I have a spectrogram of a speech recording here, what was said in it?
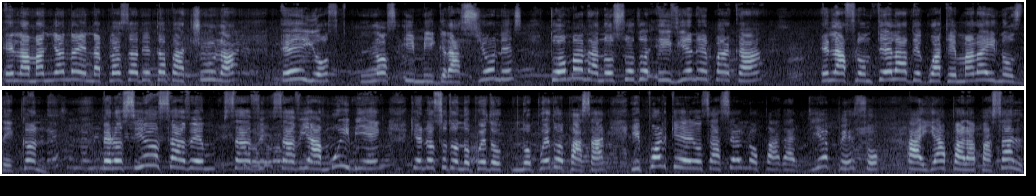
En la mañana en la plaza de Tapachula, ellos, las inmigraciones, toman a nosotros y vienen para acá en la frontera de Guatemala y nos dejan. Pero si ellos saben, sabía muy bien que nosotros no puedo, no puedo pasar y porque ellos hacen no pagar 10 pesos allá para pasar.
